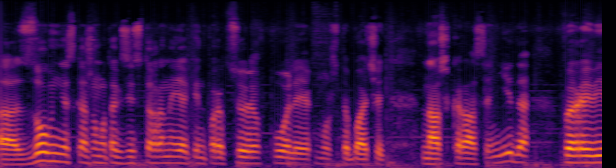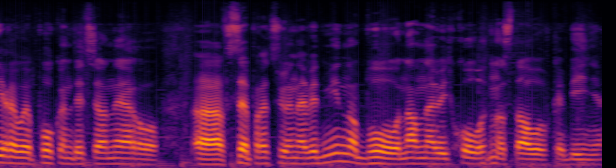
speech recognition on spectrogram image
е, ззовні, скажімо так, зі сторони, як він працює в полі. Як можете бачити, наш красень їде. Перевірили по кондиціонеру, е, все працює на відмінно, бо нам навіть холодно стало в кабіні.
